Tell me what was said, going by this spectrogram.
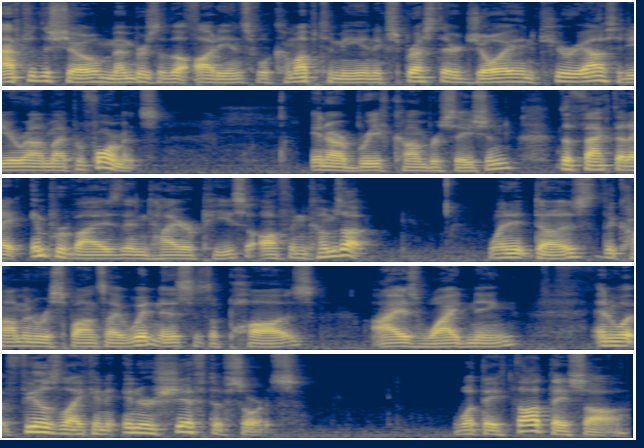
After the show, members of the audience will come up to me and express their joy and curiosity around my performance. In our brief conversation, the fact that I improvise the entire piece often comes up. When it does, the common response I witness is a pause, eyes widening, and what feels like an inner shift of sorts. What they thought they saw,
